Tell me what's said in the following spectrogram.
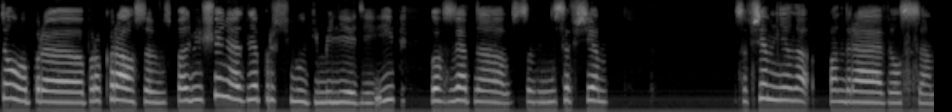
Снова про прокрался в помещение для прислуги, миледи, и его взгляд на не совсем совсем на- понравился.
